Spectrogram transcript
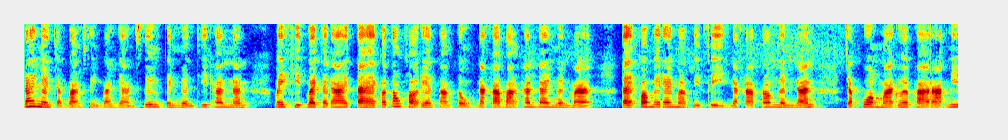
ได้เงินจากบางสิ่งบางอย่าง ซึ่งเป็นเงินที่ท่านนั้น ไม่คิดว่าจะได้ แต่ก็ต้องขอเรียนตามตรงนะคะ บางท่านได้เงินมา แต่ก็ไม่ได้มาฟรีๆนะคะ เพราะเงินนั้นจะพ่วงมาด้วยภาระหนี้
